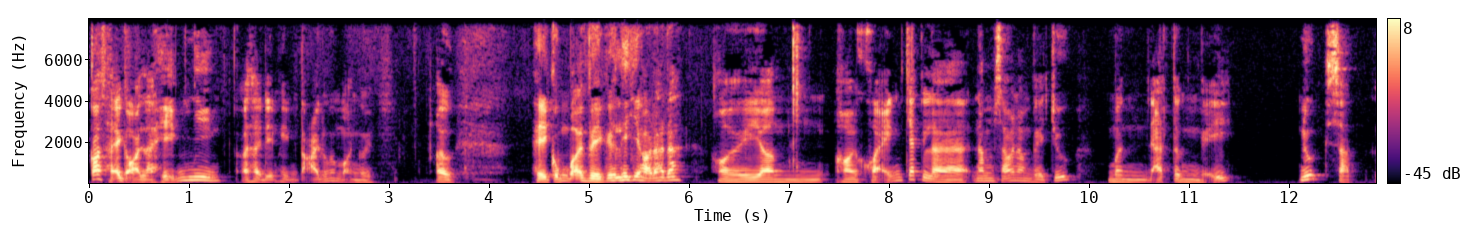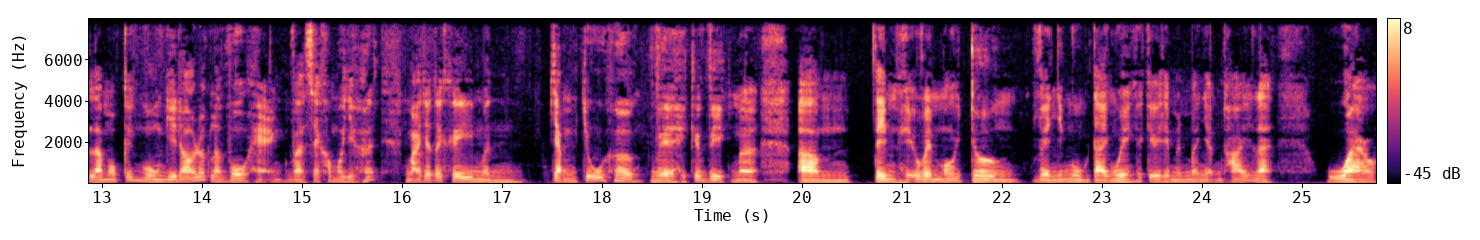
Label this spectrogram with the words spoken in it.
có thể gọi là hiển nhiên ở thời điểm hiện tại đúng không mọi người. Ừ thì cũng bởi vì cái lý do đó đó hồi um, hồi khoảng chắc là năm sáu năm về trước mình đã từng nghĩ nước sạch là một cái nguồn gì đó rất là vô hạn và sẽ không bao giờ hết. Mãi cho tới khi mình chăm chú hơn về cái việc mà um, tìm hiểu về môi trường về những nguồn tài nguyên cái kiểu thì mình mới nhận thấy là wow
